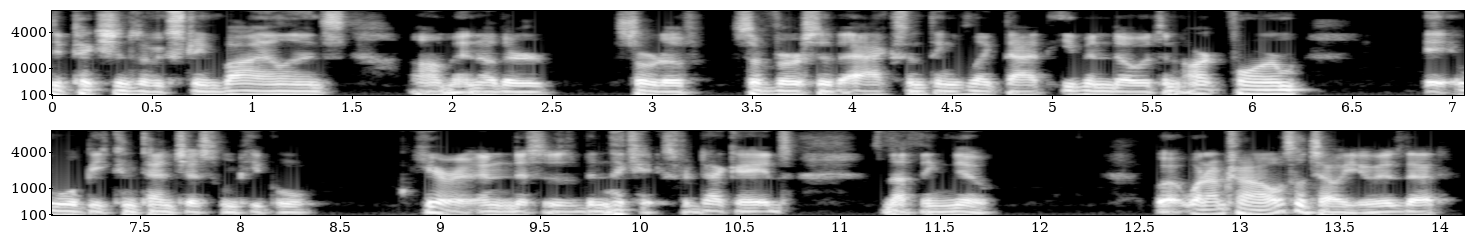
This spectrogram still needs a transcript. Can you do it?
depictions of extreme violence um, and other sort of subversive acts and things like that. Even though it's an art form, it will be contentious when people hear it. And this has been the case for decades. It's nothing new. But what I'm trying to also tell you is that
